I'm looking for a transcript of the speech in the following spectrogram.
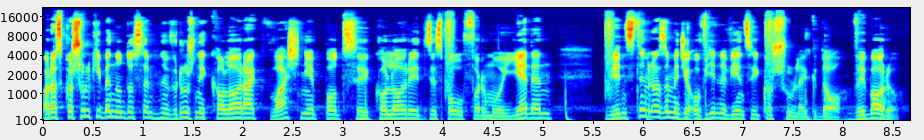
Oraz koszulki będą dostępne w różnych kolorach, właśnie pod kolory zespołu Formuły 1, więc tym razem będzie o wiele więcej koszulek do wyboru.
